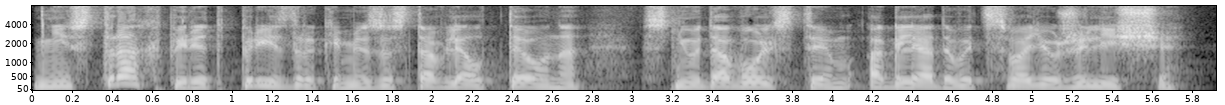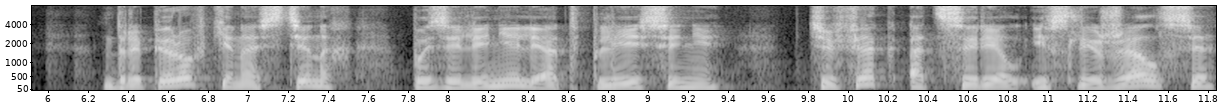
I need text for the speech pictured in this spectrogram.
Не страх перед призраками заставлял Теона с неудовольствием оглядывать свое жилище. Драпировки на стенах позеленели от плесени, тюфяк отсырел и слежался,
